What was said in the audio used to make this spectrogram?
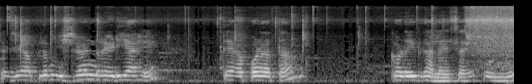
तर जे आपलं मिश्रण रेडी आहे ते आपण आता कढईत घालायचं आहे फोडणी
